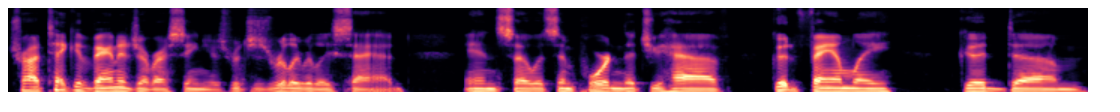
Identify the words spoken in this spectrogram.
try to take advantage of our seniors, which is really, really sad. And so it's important that you have good family, good um,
